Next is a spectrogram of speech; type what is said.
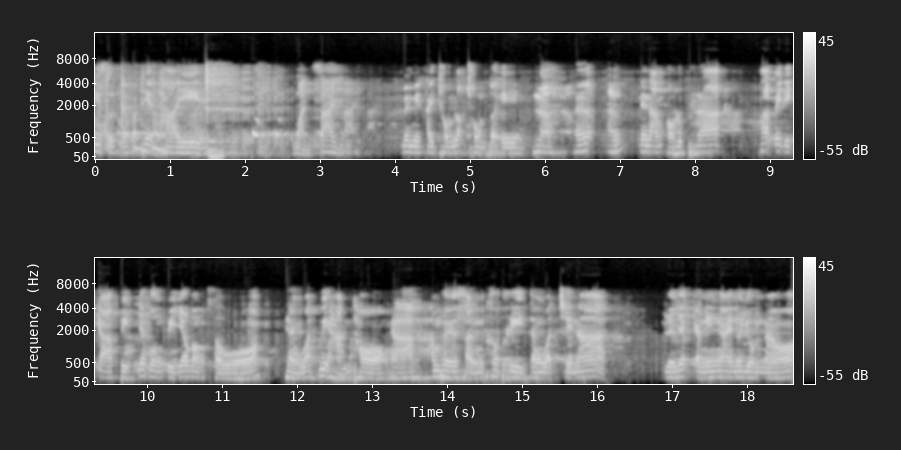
ที่สุดในประเทศไทย หมั่นไส้ ไม่มีใครชมรักชมตัวเองเหรอเออเออในนามของลูกพระ พระเบดิกาปิยวงศ์ปิยวังโส แห่งวัดวิหารทองครับอำเภอสันคบุรีจังหวัดชัยนาทหรือเรียกกันง่ายๆนโยมเนาะ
